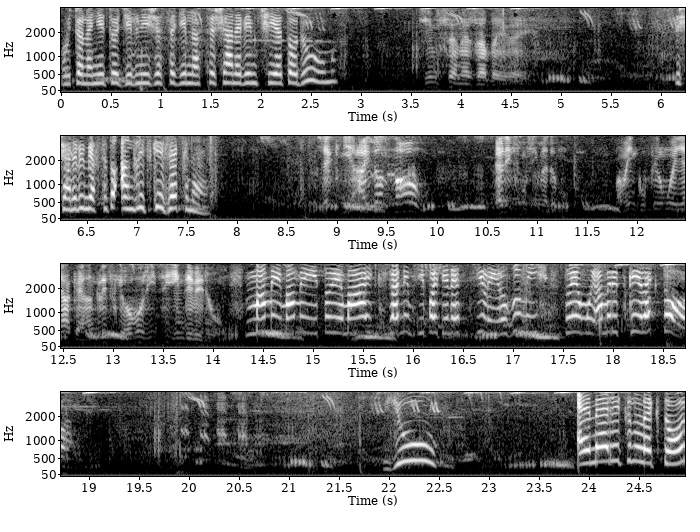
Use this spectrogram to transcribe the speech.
Už to není to divný, že sedím na střeše a nevím, či je to dům. Tím se nezabývej. Když já nevím, jak se to anglicky řekne. Řekni, I don't know. Elis, musíme domů. Maminku filmuje nějaké anglicky hovořící individuum. Mami, mami, to je Mike. V žádném případě nestřílej, rozumíš? To je můj americký lektor. You! American lektor?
